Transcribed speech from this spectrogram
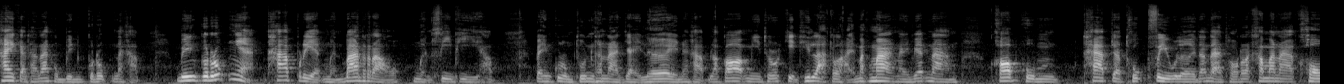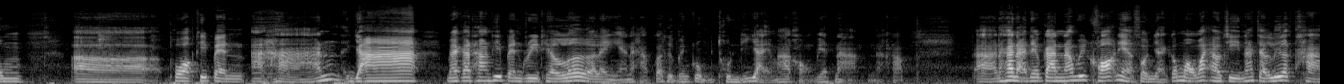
ให้กับทางด้านของ Vingroup นะครับ Vingroup เนี่ยถ้าเปรียบเหมือนบ้านเราเหมือน CP ครับเป็นกลุ่มทุนขนาดใหญ่เลยนะครับแล้วก็มีธุรกิจที่หลากหลายมาก ๆ ในเวียดนาม ครอบคลุมแทบจะทุก field เลย ตั้งแต่โทรคมนาคมพวกที่เป็นอาหาร ยา แม้กระทั่งที่เป็น retailer อะไรอย่างเงี้ยนะครับ ก็ถือเป็นกลุ่มทุนที่ใหญ่มากของเวียดนามนะครับในขณะเดียวกันนักวิเคราะห์เนี่ยส่วนใหญ่ก็มองว่า LG น่าจะเลือกทาง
